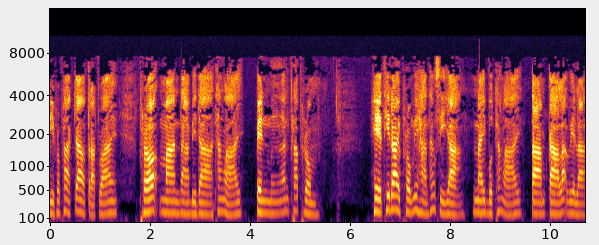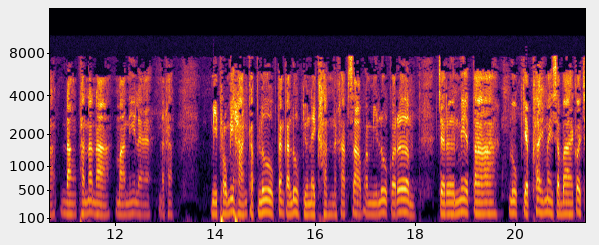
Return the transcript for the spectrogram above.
มีพระภาคเจ้าตรัสไว้ เพราะมารดาบิดาทั้งหลายเป็นเหมือนพระพรหมเหตุที่ได้พรหมวิหารทั้งสี่อย่างในบุตรทั้งหลายตามกาละเวลาดังพันนามานี้แลนะครับ มีพรหมวิหารกับลูก ตั้งแต่ลูกอยู่ในคันนะครับ ทราบว่ามีลูกก็เริ่ม เจริญเมตตา ลูกเจ็บไข้ไม่สบายก็เจ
